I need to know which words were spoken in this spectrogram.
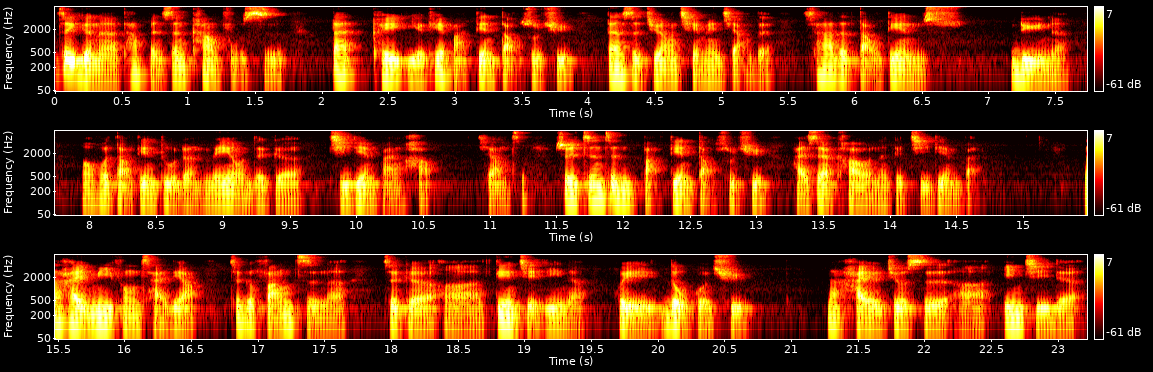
这个呢，它本身抗腐蚀，但可以也可以把电导出去。但是就像前面讲的，它的导电率呢，包括导电度呢，没有那个极电板好这样子。所以真正把电导出去，还是要靠那个极电板。那还有密封材料，这个防止呢，这个呃电解液呢会漏过去。那还有就是呃阴极的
